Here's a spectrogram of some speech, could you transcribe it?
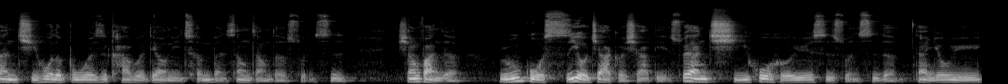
但期货的部位是 cover 掉你成本上涨的损失。相反的，如果石油价格下跌，虽然期货合约是损失的，但由于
